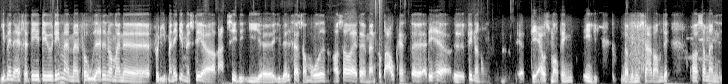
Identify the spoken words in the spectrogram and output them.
Jamen altså, det, det er jo det, man, man får ud af det, når man, øh, fordi man ikke investerer ret i, øh, i velfærdsområdet, og så at øh, man på bagkant øh, af det her øh, finder nogle, ja, det er jo små penge egentlig, når vi nu snakker om det, og så man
